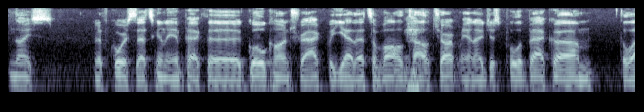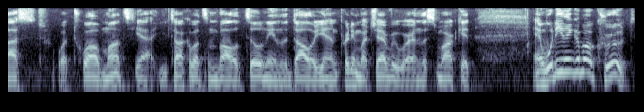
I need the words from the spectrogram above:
Nice. And of course, that's going to impact the gold contract. But yeah, that's a volatile chart, man. I just pull it back. Um, the last what 12 months yeah you talk about some volatility in the dollar yen pretty much everywhere in this market and what do you think about crude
